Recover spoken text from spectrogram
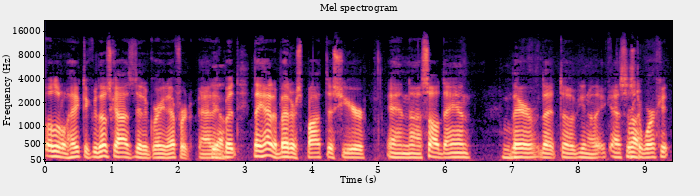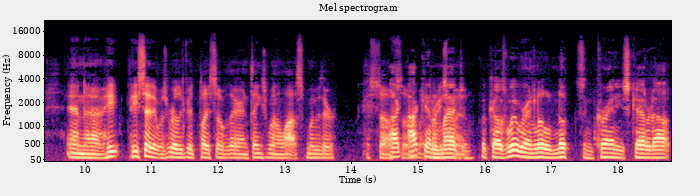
little hectic. Those guys did a great effort at Yeah. it, but they had a better spot this year, and uh, saw Dan there that uh, you know they asked us to work it, and uh, he he said it was a really good place over there, and things went a lot smoother and stuff. I, so I can imagine because we were in little nooks and crannies scattered out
